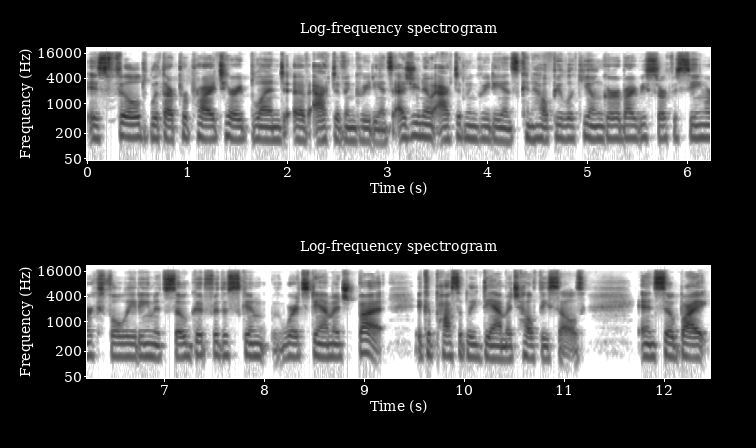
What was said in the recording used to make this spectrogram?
is filled with our proprietary blend of active ingredients. As you know, active ingredients can help you look younger by resurfacing or exfoliating. It's so good for the skin where it's damaged, but it could possibly damage healthy cells. And so by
